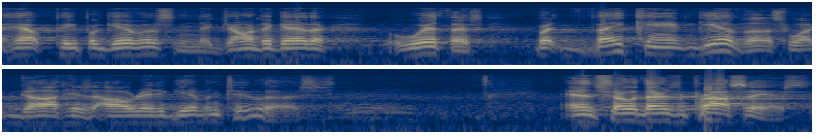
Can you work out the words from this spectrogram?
help people give us and they join together with us, but they can't give us what God has already given to us. And so there's a process.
